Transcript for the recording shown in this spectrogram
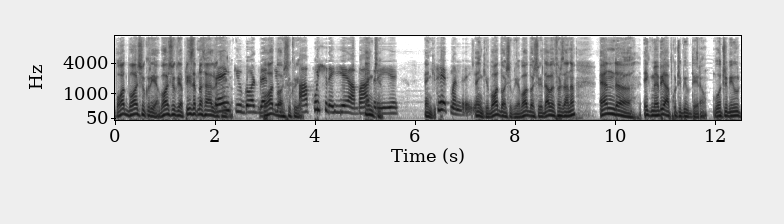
बहुत बहुत शुक्रिया बहुत शुक्रिया। प्लीज़ अपना ख्याल रखिए थैंक यू गॉड ब्लेस बहुत बहुत शुक्रिया। आप खुश रहिए आबाद रहिए। थैंक यू सेहतमंद रहिए। थैंक यू बहुत बहुत शुक्रिया बहुत बहुत शुक्रिया। दावत फरजाना। एंड एक मैं भी आपको ट्रिब्यूट दे रहा हूँ। वो ट्रिब्यूट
